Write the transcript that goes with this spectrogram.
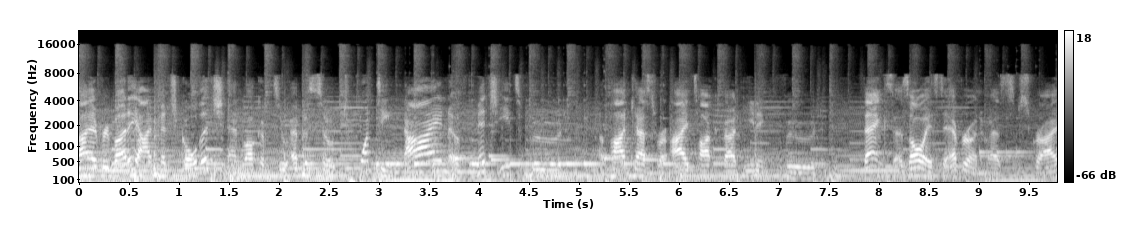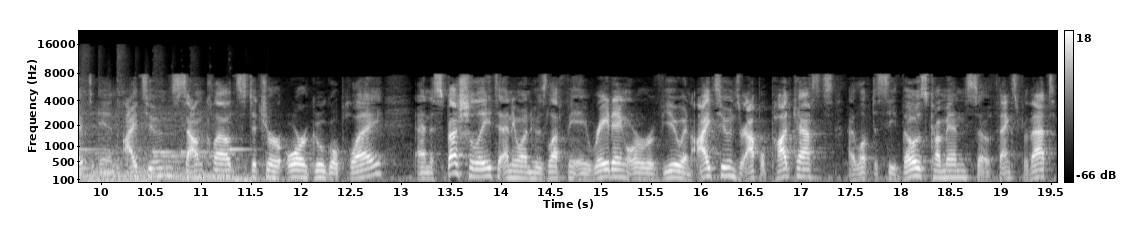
Hi, everybody. I'm Mitch Goldich, and welcome to episode 29 of Mitch Eats Food, a podcast where I talk about eating food. Thanks, as always, to everyone who has subscribed in iTunes, SoundCloud, Stitcher, or Google Play, and especially to anyone who's left me a rating or review in iTunes or Apple Podcasts. I love to see those come in, so thanks for that.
